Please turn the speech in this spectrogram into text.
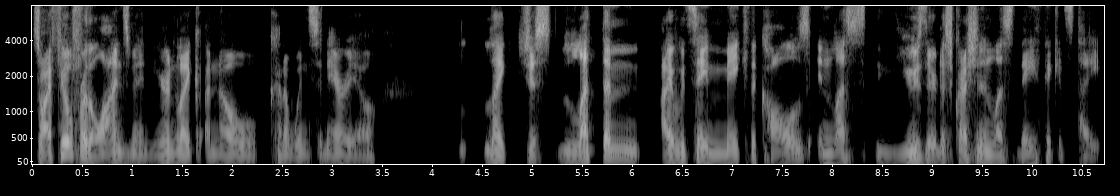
So I feel for the linesman. You're in like a no kind of win scenario. Like just let them. I would say make the calls unless use their discretion unless they think it's tight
